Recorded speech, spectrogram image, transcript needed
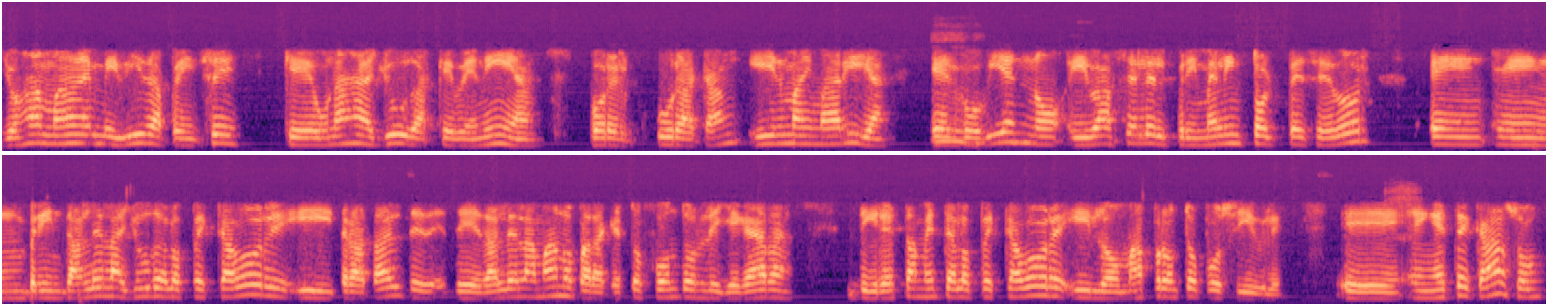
yo jamás en mi vida pensé que unas ayudas que venían por el huracán Irma y María, el gobierno iba a ser el primer entorpecedor en, brindarle la ayuda a los pescadores y tratar de, darle la mano para que estos fondos le llegaran directamente a los pescadores y lo más pronto posible. Eh, en este caso,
